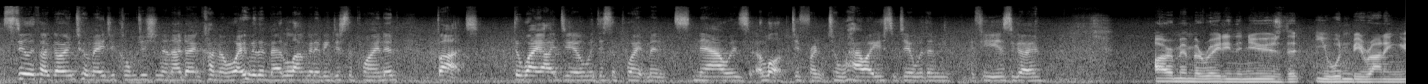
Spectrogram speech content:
still, if I go into a major competition and I don't come away with a medal, I'm going to be disappointed. But the way I deal with disappointments now is a lot different to how I used to deal with them a few years ago. I remember reading the news that you wouldn't be running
